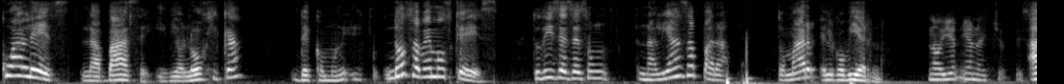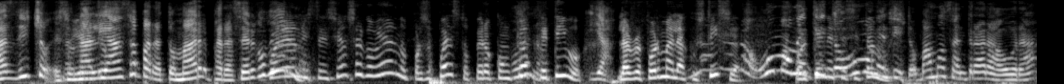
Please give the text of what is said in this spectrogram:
¿Cuál es la base ideológica de comunidad? No sabemos qué es. Tú dices es una alianza para tomar el gobierno. No, yo, no he dicho eso. Has dicho, es una alianza para tomar, para ser gobierno. ¿Cuál era mi intención? Ser gobierno, por supuesto, pero ¿con qué objetivo? Ya. La reforma de la justicia. No, un momentito, un momentito. Vamos a entrar ahora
